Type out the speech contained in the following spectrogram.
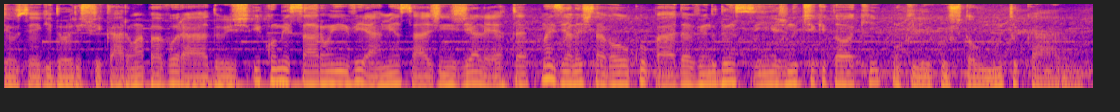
Seus seguidores ficaram apavorados e começaram a enviar mensagens de alerta, mas ela estava ocupada vendo dancinhas no TikTok, o que lhe custou muito caro.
